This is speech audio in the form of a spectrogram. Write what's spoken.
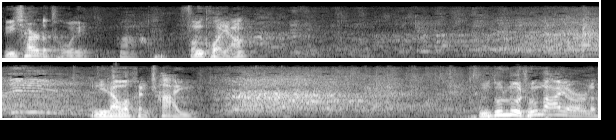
于谦的徒弟啊，冯阔阳。你让我很诧异，怎么都乐成那样了？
